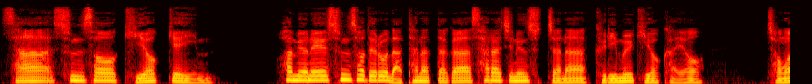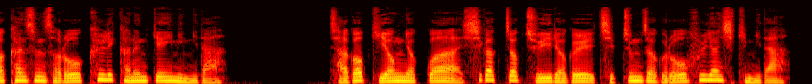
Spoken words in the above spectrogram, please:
4. 순서 기억 게임. 화면에 순서대로 나타났다가 사라지는 숫자나 그림을 기억하여 정확한 순서로 클릭하는 게임입니다. 작업 기억력과 시각적 주의력을 집중적으로 훈련시킵니다.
